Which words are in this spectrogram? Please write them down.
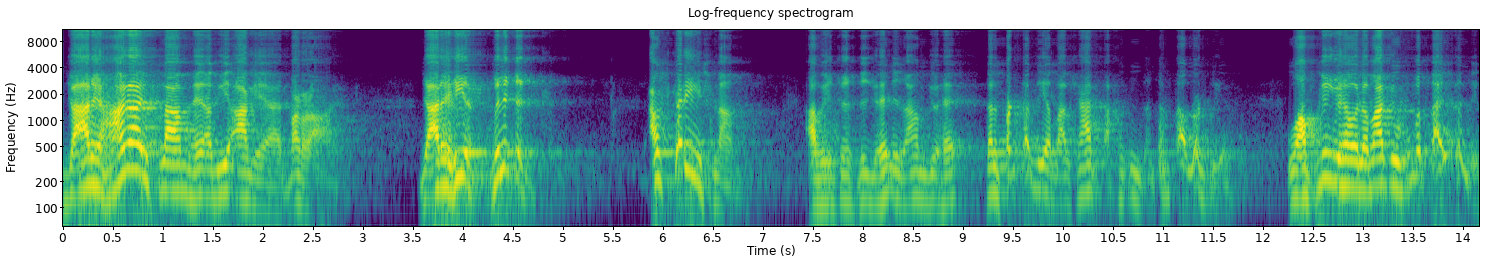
जारहाना इस्लाम है, अब ये आ गया है बढ़ रहा है। जारहियत मिलिटेंट अस्करी इस्लाम। अब इसने जो है, निज़ाम जो है तलपट कर दिया, बादशाह का उलट दिया वो अपनी जो है उलमा की हुकूमत कायम कर दी।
